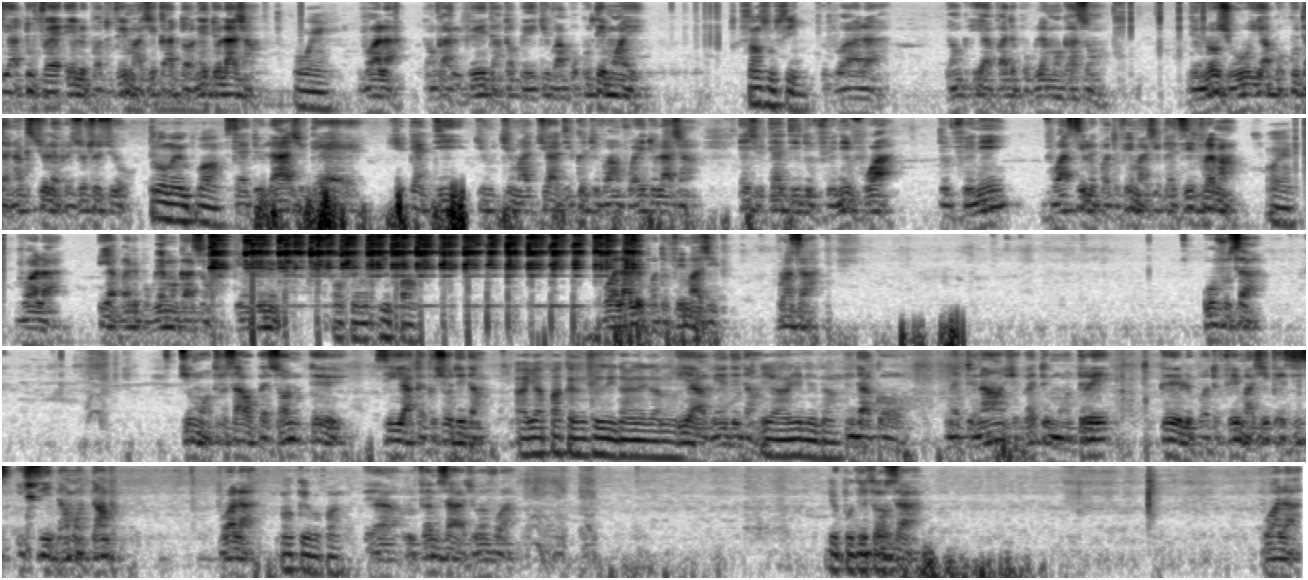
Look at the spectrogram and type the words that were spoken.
qui a tout fait et le portefeuille magique a donné de l'argent. Oui. Voilà. Donc arrivé dans ton pays, tu vas beaucoup témoigner. Sans souci. Voilà. Donc il n'y a pas de problème, mon garçon. De nos jours, il y a beaucoup d'arnaques sur les réseaux sociaux. Trop même, papa. C'est de là, je t'ai je t'ai dit, tu, tu m'as tu as dit que tu vas envoyer de l'argent. Et je t'ai dit de venir voir, de venir voir si le portefeuille magique existe vraiment. Oui. Voilà. Il n'y a pas de problème, mon garçon. Bienvenue. Ok, merci, papa. Voilà le portefeuille magique. Prends ça. Ouvre ça. Tu montres ça aux personnes que s'il y a quelque chose dedans, Ah, il n'y a pas quelque chose dedans, les il amis. n'y a rien dedans. Il n'y a rien dedans. D'accord. Maintenant, je vais te montrer que le portefeuille magique existe ici dans mon temple. Voilà. Ok, papa. Et, euh, referme ça, je vais voir. Déposez ça. Ça. Voilà.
